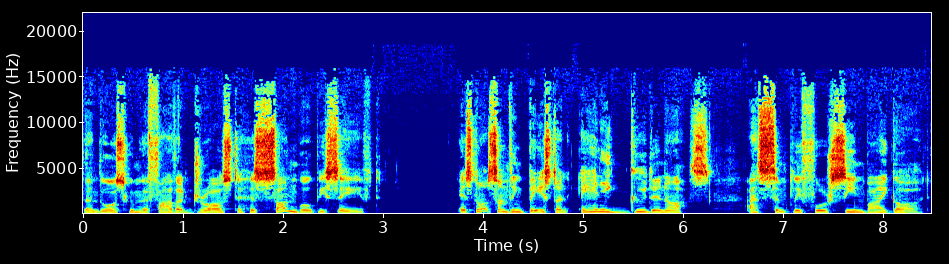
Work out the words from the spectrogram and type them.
than those whom the Father draws to his Son will be saved. It's not something based on any good in us, as simply foreseen by God.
